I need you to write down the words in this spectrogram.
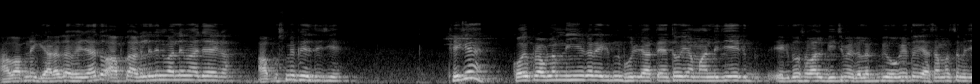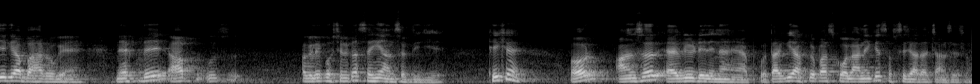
अब आपने ग्यारह का भेजा है तो आपका अगले दिन वाले में आ जाएगा। आप उसमें भेज दीजिए। ठीक है? कोई प्रॉब्लम नहीं है, अगर एक दिन भूल जाते हैं तो या मान लीजिए एक एक दो सवाल बीच में गलत भी हो गए तो ऐसा मत समझिए कि आप बाहर हो गए हैं। नेक्स्ट डे आप उस अगले क्वेश्चन का सही आंसर दीजिए। ठीक है? और आंसर एवरी डे देना है आपको, ताकि आपके पास कॉल आने के सबसे ज़्यादा चांसेस हों।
